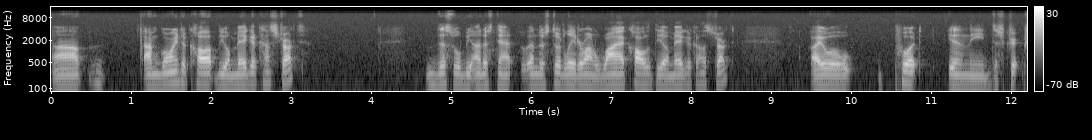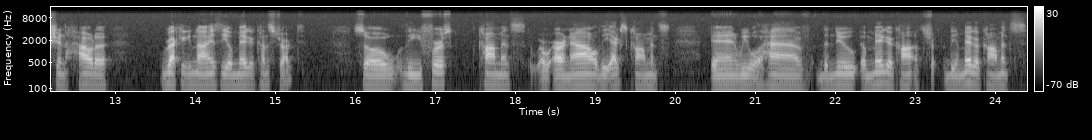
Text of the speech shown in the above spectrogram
Uh, I'm going to call it the omega construct. This will be understand understood later on why I call it the omega construct. I will put in the description how to recognize the omega construct. So the first comments are now the x comments, and we will have the new omega the omega comments,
